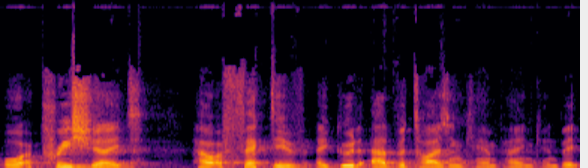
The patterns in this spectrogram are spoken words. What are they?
or appreciate how effective a good advertising campaign can be.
